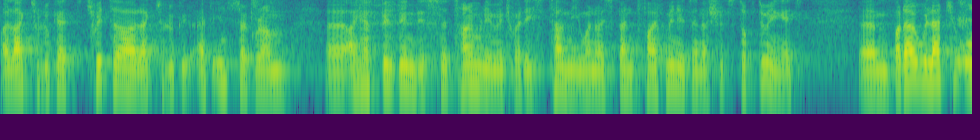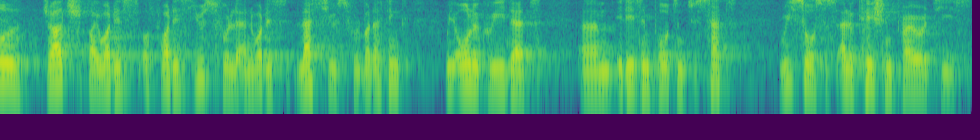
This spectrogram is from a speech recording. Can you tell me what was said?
I like to look at Twitter, I like to look at Instagram. Uh, I have built in this uh, time limit where they tell me when I spend five minutes and I should stop doing it. Um, but I will let you all judge by what is, of what is useful and what is less useful. But I think we all agree that um, it is important to set resources allocation priorities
